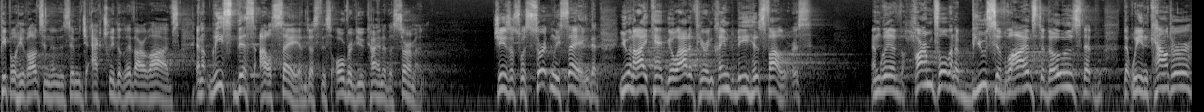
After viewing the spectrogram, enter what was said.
people he loves and in his image actually to live our lives. And at least this I'll say in just this overview kind of a sermon. Jesus was certainly saying that you and I can't go out of here and claim to be his followers and live harmful and abusive lives to those that, that we encounter,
